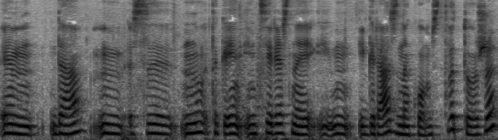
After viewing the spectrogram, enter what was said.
Эм, да, с, ну, такая интересная игра, знакомство тоже.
